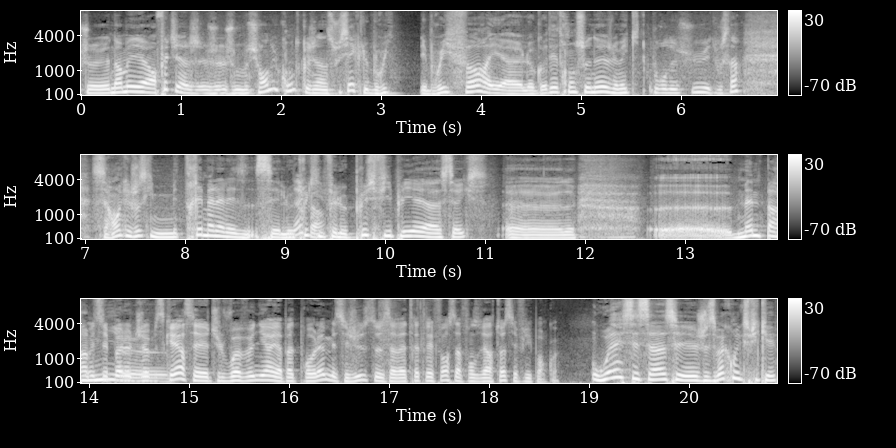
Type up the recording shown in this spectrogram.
je... non mais euh, en fait, je me suis rendu compte que j'ai un souci avec le bruit. Les bruits forts et euh, le côté tronçonneuse, le mec qui te court dessus et tout ça, c'est vraiment quelque chose qui me met très mal à l'aise. C'est le truc qui me fait le plus flipper à Astérix. Euh, euh, même parmi. Oui, c'est pas le jump scare, c'est tu le vois venir, y a pas de problème, mais c'est juste ça va très très fort, ça fonce vers toi, c'est flippant quoi. Ouais, c'est ça. C'est, je sais pas comment expliquer.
